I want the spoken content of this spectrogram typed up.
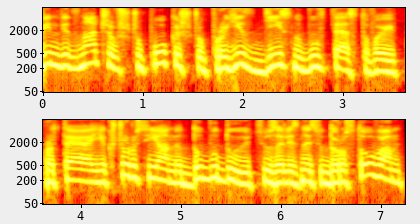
Він відзначив, що поки що проїзд дійсно був тестовий. Проте, якщо росіяни добудують цю залізницю до Ростова,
